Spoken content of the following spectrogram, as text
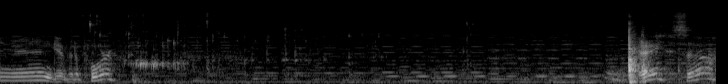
and give it a pour. Okay, so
